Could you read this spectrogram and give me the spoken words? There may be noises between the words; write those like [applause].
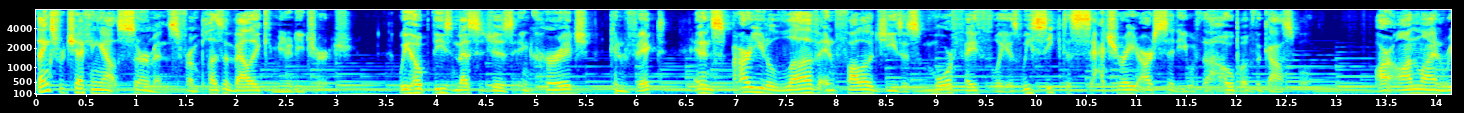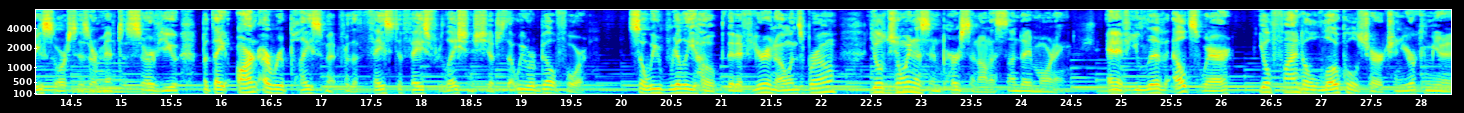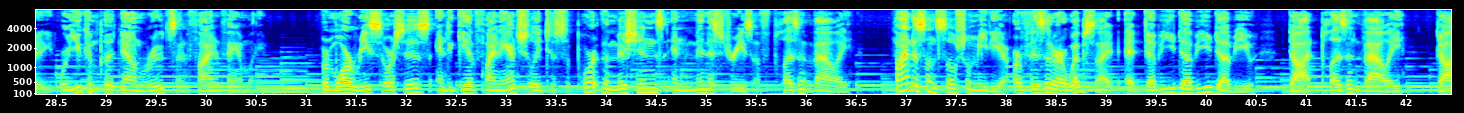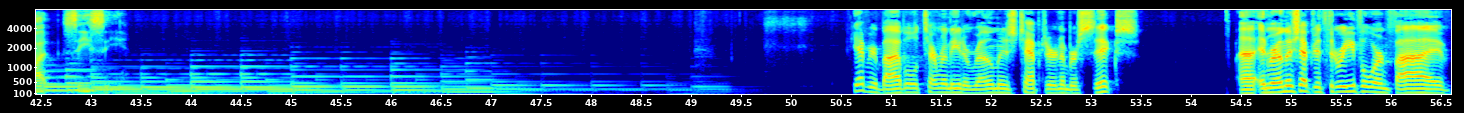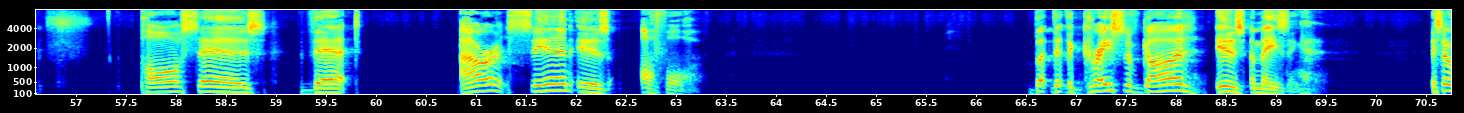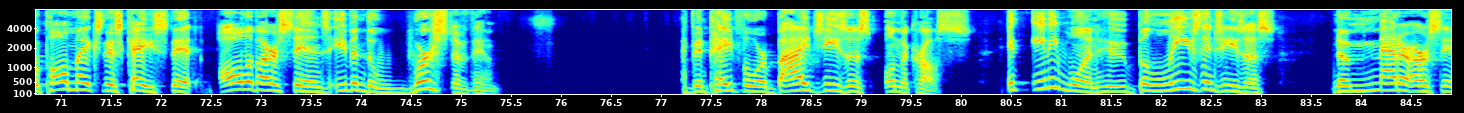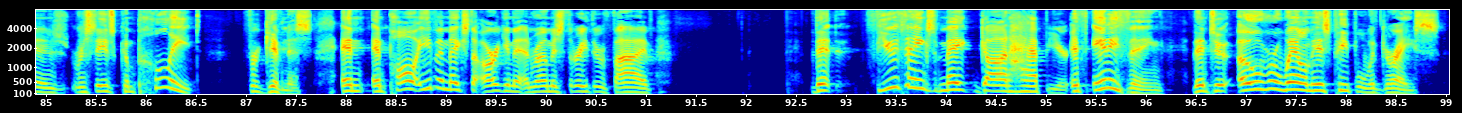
Thanks for checking out sermons from Pleasant Valley Community Church. We hope these messages encourage, convict, and inspire you to love and follow Jesus more faithfully as we seek to saturate our city with the hope of the gospel. Our online resources are meant to serve you, but they aren't a replacement for the face to face relationships that we were built for. So we really hope that if you're in Owensboro, you'll join us in person on a Sunday morning. And if you live elsewhere, you'll find a local church in your community where you can put down roots and find family. For more resources and to give financially to support the missions and ministries of Pleasant Valley, find us on social media or visit our website at www.pleasantvalley.cc. If you have your Bible, turn with me to Romans chapter number six. Uh, in Romans chapter three, four, and five, Paul says that our sin is awful, but that the grace of God is amazing. And so Paul makes this case that all of our sins, even the worst of them, have been paid for by Jesus on the cross. And anyone who believes in Jesus, no matter our sins, receives complete forgiveness. And, and Paul even makes the argument in Romans 3 through 5 that few things make God happier, if anything, than to overwhelm his people with grace.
